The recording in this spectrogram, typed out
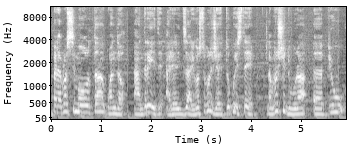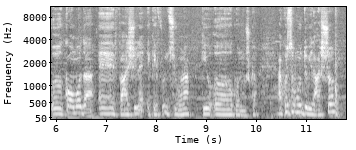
per la prossima volta quando andrete a realizzare il vostro progetto questa è la procedura eh, più eh, comoda e facile e che funziona che io eh, conosca. A questo punto vi lascio.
